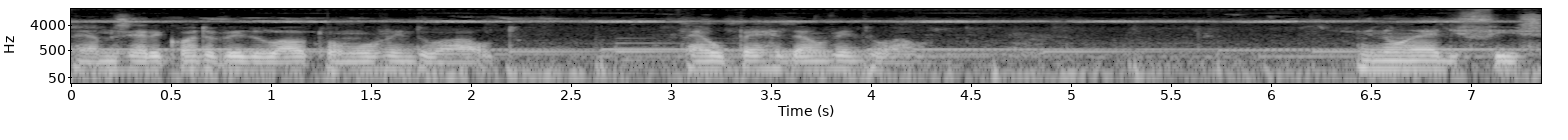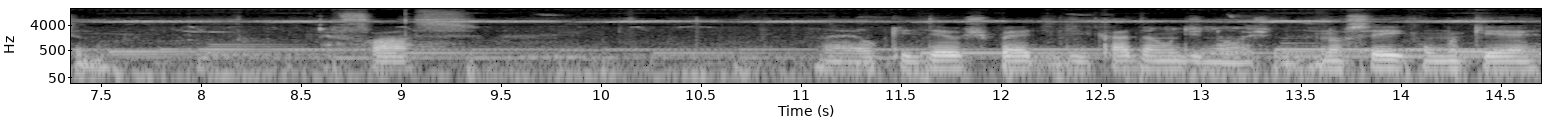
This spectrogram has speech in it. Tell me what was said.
né? a misericórdia veio do alto, o amor vem do alto, né? o perdão vem do alto. E não é difícil, né? é fácil. É o que Deus pede de cada um de nós. Né? Não sei como é que é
